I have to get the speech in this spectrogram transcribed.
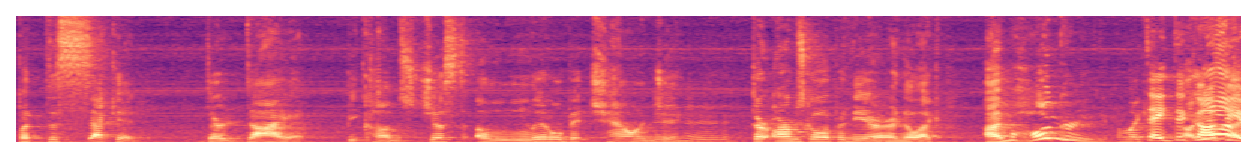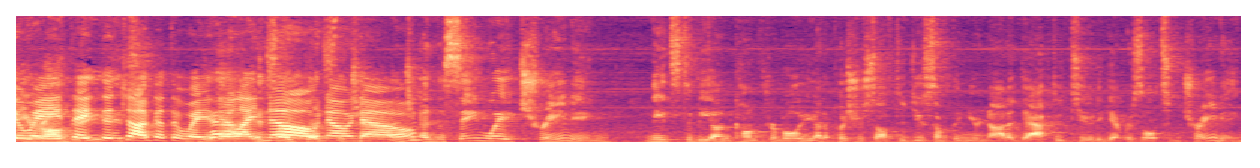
but the second their diet becomes just a little bit challenging, mm-hmm. their arms go up in the air and they're like, I'm hungry. I'm like, take the oh, coffee yeah, away, take the it's, chocolate away. Yeah, They're like, no, like, no, no. And the same way training needs to be uncomfortable. You got to push yourself to do something you're not adapted to to get results in training.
